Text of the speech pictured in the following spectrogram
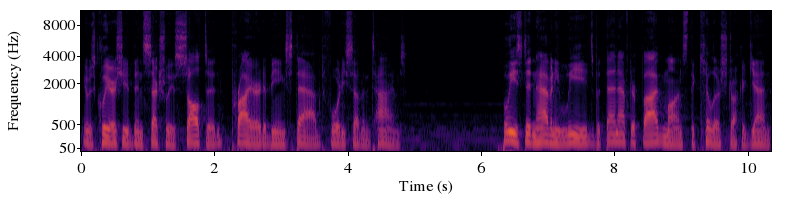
It was clear she had been sexually assaulted prior to being stabbed 47 times. Police didn't have any leads, but then after five months, the killer struck again.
